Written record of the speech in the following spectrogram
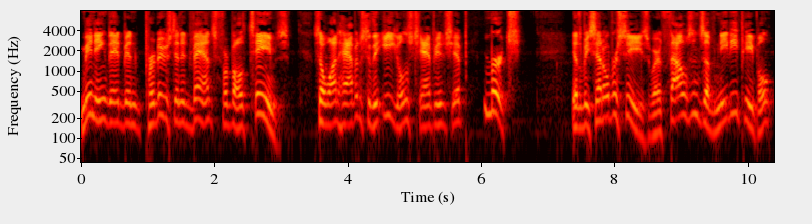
meaning they had been produced in advance for both teams. So, what happens to the Eagles' championship merch? It'll be sent overseas, where thousands of needy people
